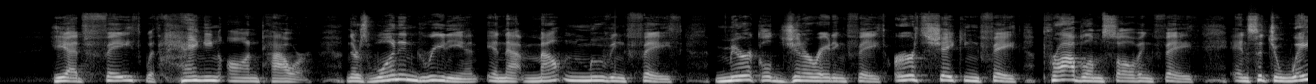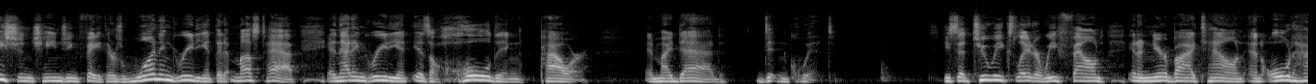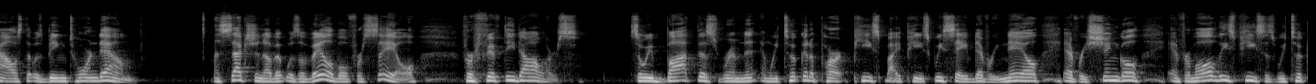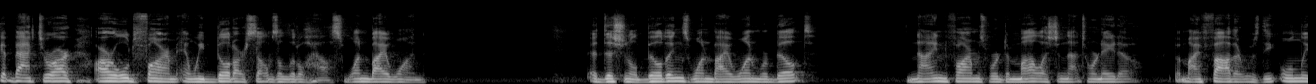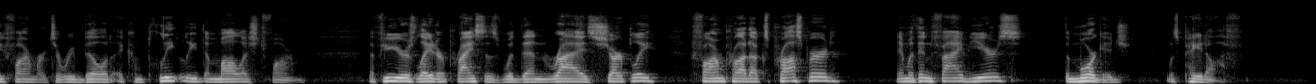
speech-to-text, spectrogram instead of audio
He had faith with hanging on power. And there's one ingredient in that mountain moving faith, miracle generating faith, earth shaking faith, problem solving faith, and situation changing faith. There's one ingredient that it must have, and that ingredient is a holding power. And my dad didn't quit. He said, two weeks later, we found in a nearby town an old house that was being torn down. A section of it was available for sale for $50. So we bought this remnant and we took it apart piece by piece. We saved every nail, every shingle, and from all these pieces, we took it back to our, our old farm and we built ourselves a little house one by one. Additional buildings, one by one, were built. Nine farms were demolished in that tornado but my father was the only farmer to rebuild a completely demolished farm. A few years later, prices would then rise sharply, farm products prospered, and within five years, the mortgage was paid off,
